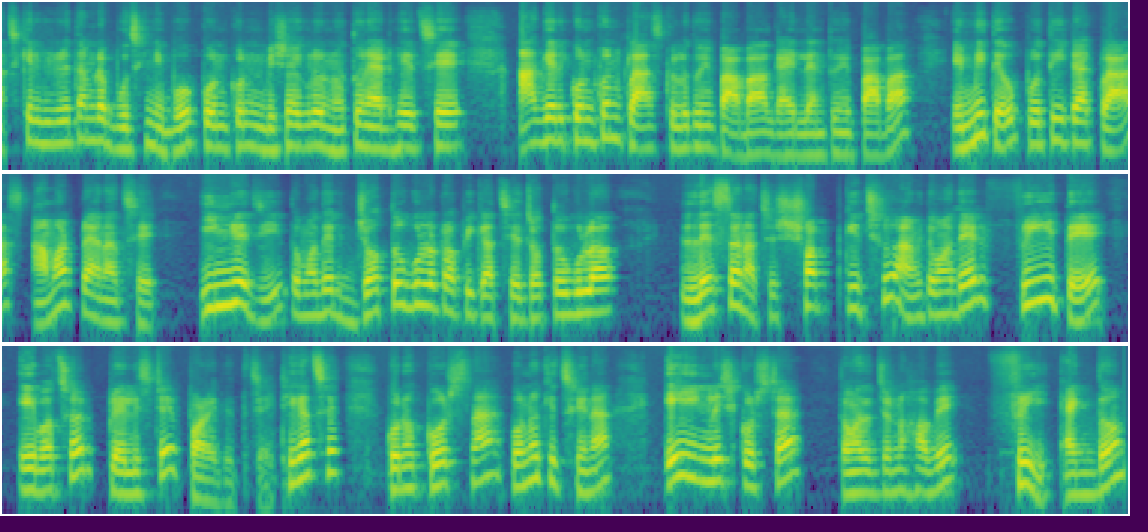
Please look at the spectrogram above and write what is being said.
আজকের ভিডিওতে আমরা বুঝে নিব কোন কোন বিষয়গুলো নতুন অ্যাড হয়েছে, আগের কোন কোন ক্লাসগুলো তুমি পাবা গাইডলাইন তুমি পাবা। এমনিতেও প্রতিটা ক্লাস আমার প্ল্যান আছে, ইংরেজি তোমাদের যতগুলো টপিক আছে, যতগুলো লেসন আছে, সবকিছু আমি তোমাদের ফ্রিতে এই বছর প্লেলিস্টে পড়াই দিতে চাই, ঠিক আছে? কোনো কোর্স না, কোনো কিছুই না। এই ইংলিশ কোর্সটা তোমাদের জন্য হবে ফ্রি একদম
